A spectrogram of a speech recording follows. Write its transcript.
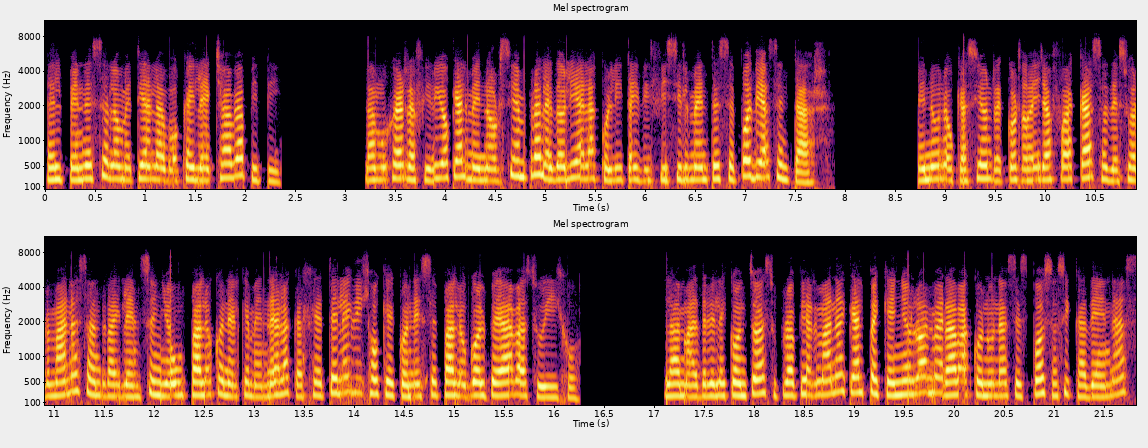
el pene se lo metía en la boca y le echaba pipí. La mujer refirió que al menor siempre le dolía la colita y difícilmente se podía sentar. En una ocasión recordó ella fue a casa de su hermana Sandra y le enseñó un palo con el que menea la cajeta y le dijo que con ese palo golpeaba a su hijo. La madre le contó a su propia hermana que al pequeño lo amarraba con unas esposas y cadenas,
